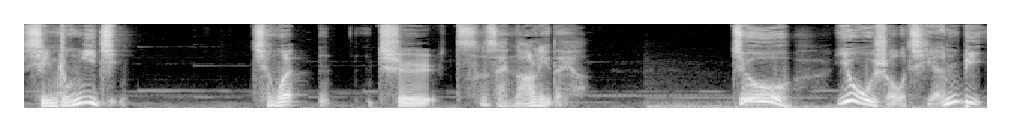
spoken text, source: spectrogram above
心中一紧，请问是刺在哪里的呀？就右手前臂。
